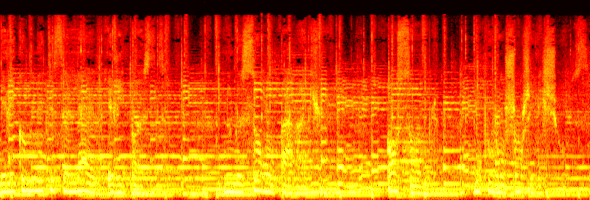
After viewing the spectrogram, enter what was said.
Mais les communautés se lèvent et ripostent. Nous ne serons pas vaincus nous pouvons changer les choses.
